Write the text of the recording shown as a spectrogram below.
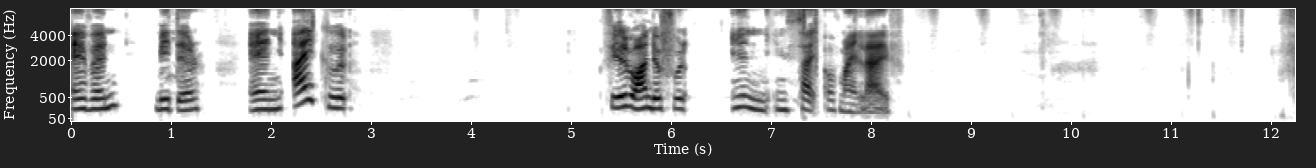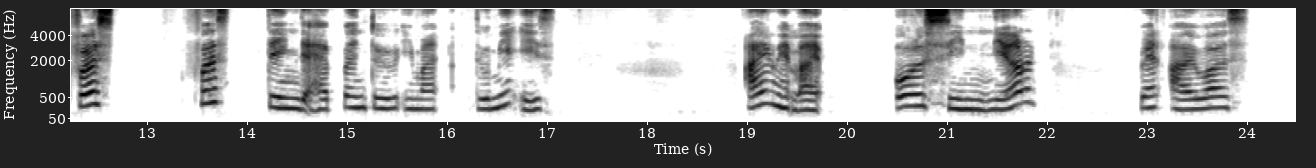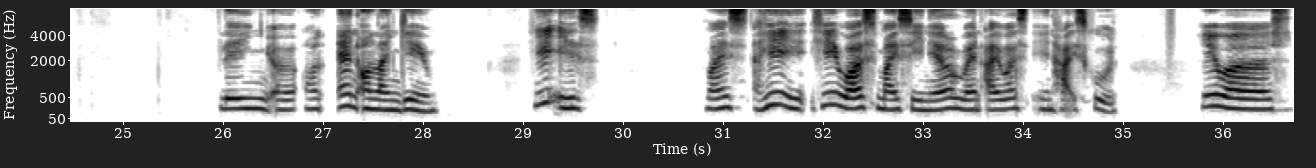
even better, and I could feel wonderful in inside of my life. First, first thing that happened to in my to me is I met my old senior when I was playing uh, on an online game. He is my he he was my senior when I was in high school. He was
